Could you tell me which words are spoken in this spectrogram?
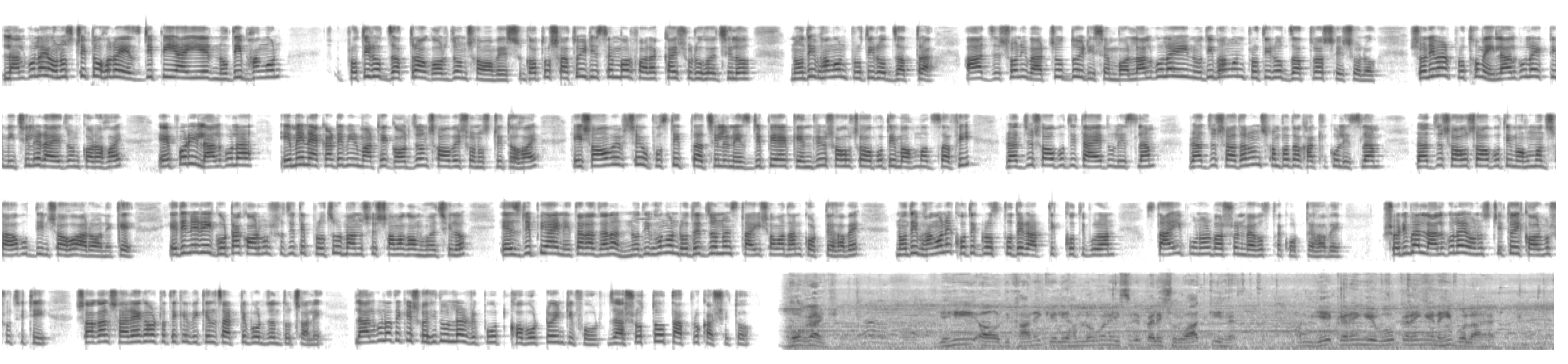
লালগোলায় অনুষ্ঠিত হলো এসডিপিআই এর নদী ভাঙন প্রতিরোধ যাত্রা ও গর্জন সমাবেশ। গত সাতই ডিসেম্বর ফারাক্কায় শুরু হয়েছিল নদী ভাঙন প্রতিরোধ যাত্রা। আজ শনিবার, চোদ্দই ডিসেম্বর লালগোলায় এই নদী ভাঙন প্রতিরোধ যাত্রা শেষ হলো। শনিবার প্রথমেই লালগোলায় একটি মিছিলের আয়োজন করা হয়। এরপরই লালগোলা এমএন একাডেমির মাঠে গর্জন সমাবেশ অনুষ্ঠিত হয়। এই সমাবেশে উপস্থিত ছিলেন এসডিপিআই এর কেন্দ্রীয় সহসভাপতি মোহাম্মদ সাফি, রাজ্য সভাপতি তায়েদুল ইসলাম, রাজ্য সাধারণ সম্পাদক হাকিকুল ইসলাম রাজ্য সহসভাপতি মোহাম্মদ শাহাবুদ্দিন সহ আরো অনেকে এদিনের এই গোটা কর্মসূচিতে প্রচুর মানুষের সমাগম হয়েছিল এসডিপিআই নেতারা জানান নদী ভাঙন রোধের জন্য স্থায়ী সমাধান করতে হবে নদী ভাঙনে ক্ষতিগ্রস্তদের আর্থিক ক্ষতিপূরণ স্থায়ী পুনর্বাসন ব্যবস্থা করতে হবে শনিবার লালগোলায় অনুষ্ঠিত এই কর্মসূচিটি সকাল সাড়ে এগারোটা থেকে বিকেল চারটে পর্যন্ত চলে লালগোলা থেকে শহীদুল্লাহর রিপোর্ট খবর টোয়েন্টি ফোর যা সত্য তা প্রকাশিত होगा इंशाल्लाह यही अ, दिखाने के लिए हम लोगों ने इसलिए पहले शुरुआत की है हम ये करेंगे, वो करेंगे नहीं बोला है।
